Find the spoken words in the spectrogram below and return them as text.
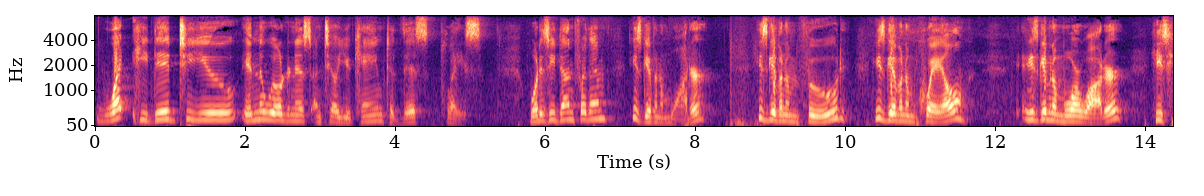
what he did to you in the wilderness until you came to this place. What has he done for them? He's given them water. He's given them food. He's given them quail. He's given them more water. He's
